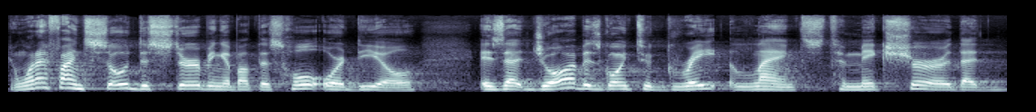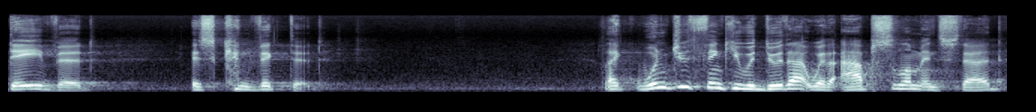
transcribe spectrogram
And what I find so disturbing about this whole ordeal is that Joab is going to great lengths to make sure that David is convicted. Like, wouldn't you think you would do that with Absalom instead?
